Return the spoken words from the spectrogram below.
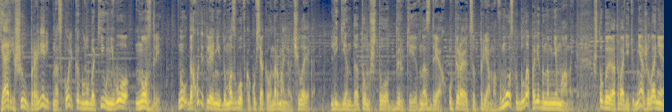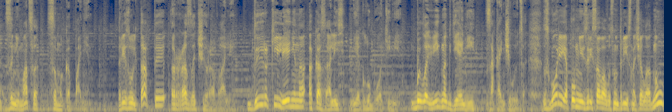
Я решил проверить, насколько глубоки у него ноздри, ну, доходят ли они до мозгов, как у всякого нормального человека? Легенда о том, что дырки в ноздрях упираются прямо в мозг, была поведана мне мамой, чтобы отводить у меня желание заниматься самокопанием. Результаты разочаровали. Дырки Ленина оказались неглубокими. Было видно, где они заканчиваются. С горя, я помню, изрисовал изнутри сначала одну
